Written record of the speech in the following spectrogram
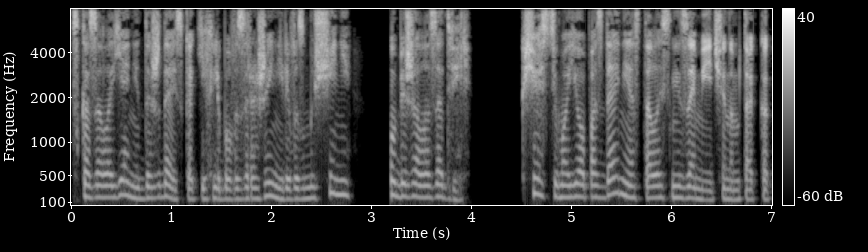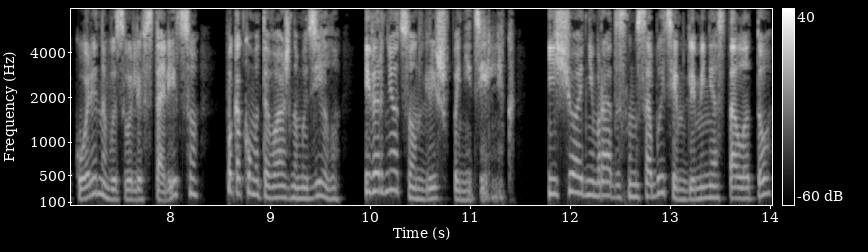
сказала я, не дожидаясь каких-либо возражений или возмущений, убежала за дверь. К счастью, мое опоздание осталось незамеченным, так как Колина вызвали в столицу по какому-то важному делу, и вернется он лишь в понедельник. Еще одним радостным событием для меня стало то,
